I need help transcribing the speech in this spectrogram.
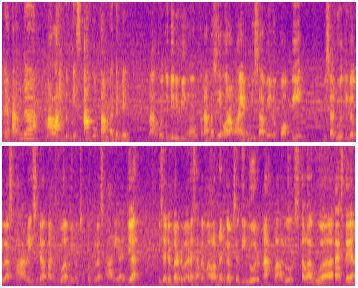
Ternyata enggak, malah betis aku tambah gede. Nah, gue tuh jadi bingung, kenapa sih orang lain bisa minum kopi bisa 2-3 gelas sehari, sedangkan gue minum satu gelas sehari aja bisa debar-debar sampai malam dan gak bisa tidur. Nah, lalu setelah gue tes DNA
